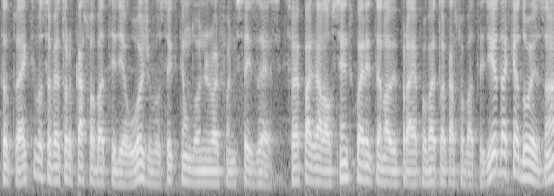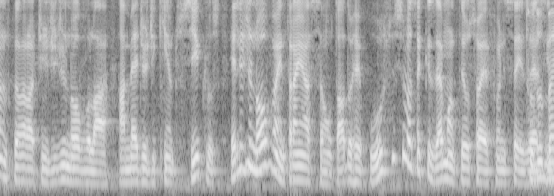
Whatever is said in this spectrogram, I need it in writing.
Tanto é que você vai trocar sua bateria hoje, você que tem um dono no iPhone 6S, você vai pagar lá os 149 para a Apple, vai trocar sua bateria. Daqui a dois anos, quando ela atingir de novo lá a média de 500 ciclos, ele de novo vai entrar em ação, tá? Do recurso. E se você quiser manter o seu iPhone 6S Tudo em bem,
